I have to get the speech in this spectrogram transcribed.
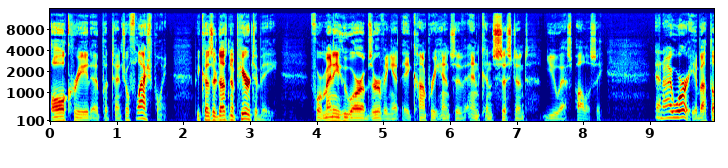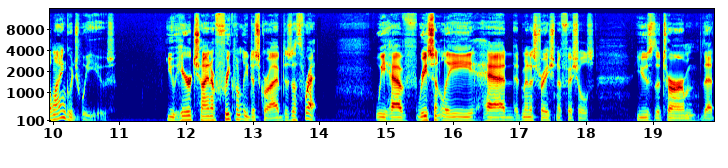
all create a potential flashpoint because there doesn't appear to be, for many who are observing it, a comprehensive and consistent U.S. policy. And I worry about the language we use. You hear China frequently described as a threat. We have recently had administration officials use the term that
